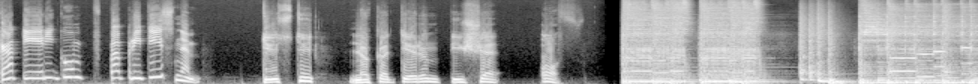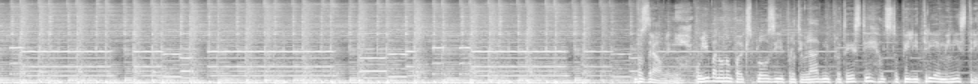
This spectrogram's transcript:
Kateri gumb pa pritisnem? Tisti, na katerem piše OF. Pozdravljeni. V Libanonu po eksploziji protivladni protesti odstopili trije ministri.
